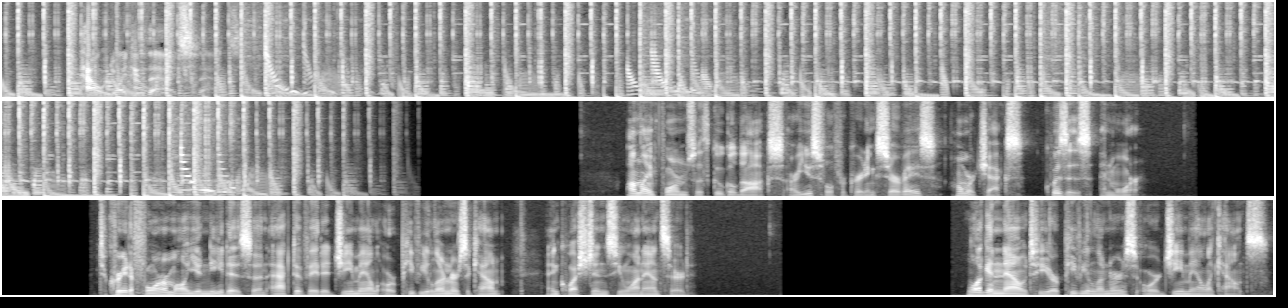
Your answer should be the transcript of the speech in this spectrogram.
How do I do that? Online forms with Google Docs are useful for creating surveys, homework checks, quizzes, and more. To create a form, all you need is an activated Gmail or PV Learners account and questions you want answered. Log in now to your PV Learners or Gmail accounts.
